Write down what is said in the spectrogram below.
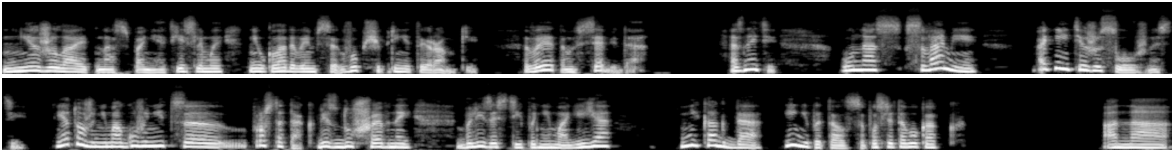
не желает нас понять, если мы не укладываемся в общепринятые рамки. В этом вся беда. А знаете, у нас с вами одни и те же сложности. Я тоже не могу жениться просто так, без душевной близости и понимания. Я никогда и не пытался после того, как... Она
